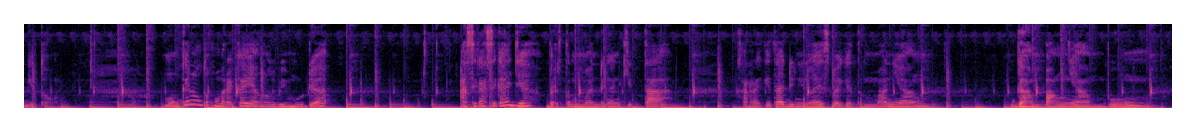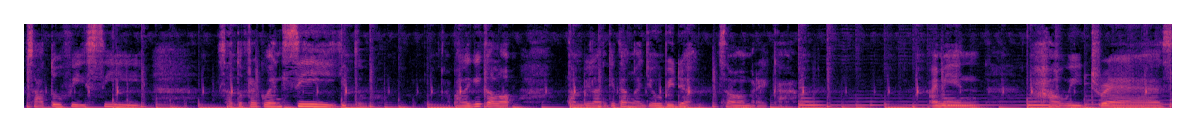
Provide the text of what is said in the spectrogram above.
gitu. Mungkin untuk mereka yang lebih muda asik-asik aja berteman dengan kita karena kita dinilai sebagai teman yang gampang nyambung satu visi satu frekuensi gitu. Apalagi kalau tampilan kita nggak jauh beda sama mereka. I mean how we dress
